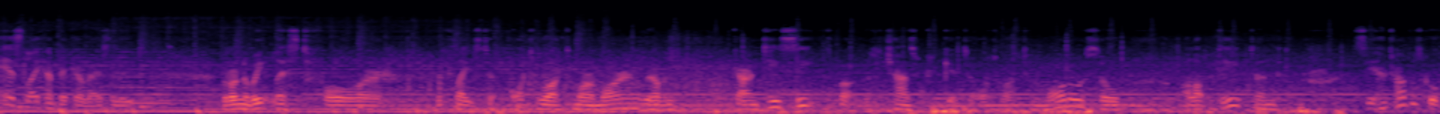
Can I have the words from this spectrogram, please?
It's like a bigger Resolute. We're on the wait list for the flights to Ottawa tomorrow morning. We haven't guaranteed seats, but there's a chance we could get to Ottawa tomorrow, so I'll update and see how travels go.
